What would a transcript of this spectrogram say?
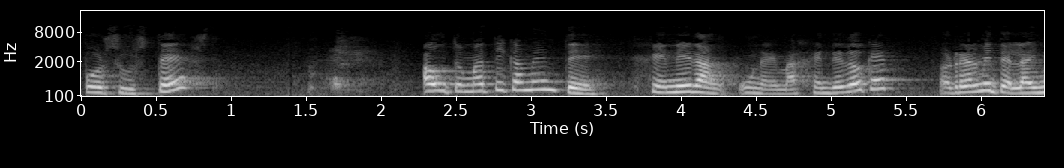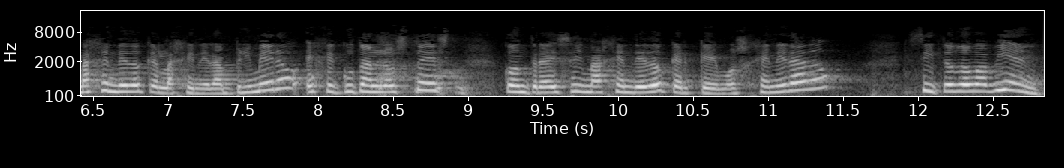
por sus tests, automáticamente generan una imagen de Docker. Realmente la imagen de Docker la generan primero, ejecutan los tests contra esa imagen de Docker que hemos generado. Si todo va bien,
